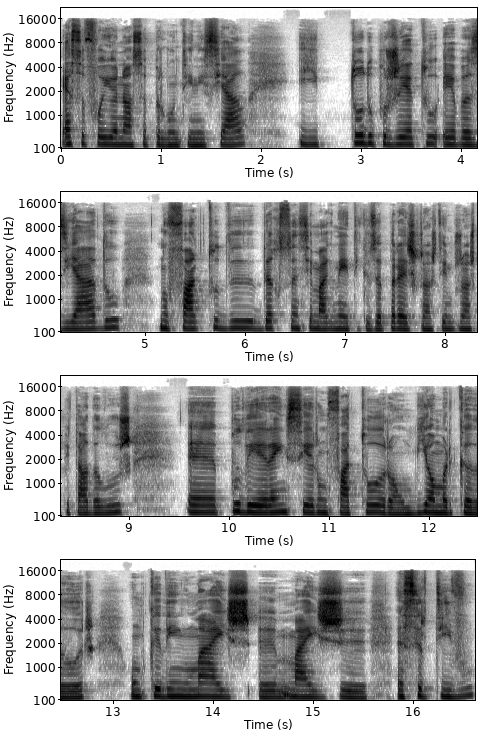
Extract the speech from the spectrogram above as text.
Essa foi a nossa pergunta inicial e todo o projeto é baseado no facto de da ressonância magnética, os aparelhos que nós temos no Hospital da Luz, poderem ser um fator ou um biomarcador um bocadinho mais, uh, mais uh, assertivo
